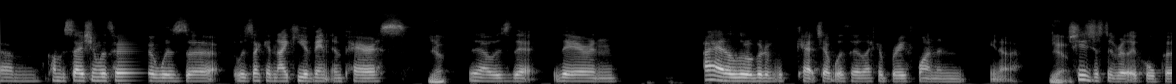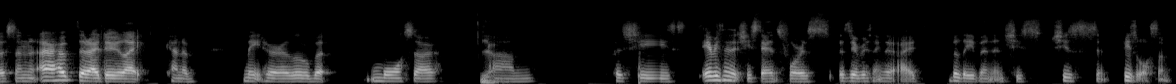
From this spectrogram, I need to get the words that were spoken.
um, conversation with her was uh, it was like a Nike event in Paris. Yeah. that I was there there, and I had a little bit of a catch up with her, like a brief one, and you know, Yeah. she's just a really cool person. And I hope that I do like kind of meet her a little bit more so. Yeah. Um, because she's everything that she stands for is is everything that I believe in, and she's she's she's awesome.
